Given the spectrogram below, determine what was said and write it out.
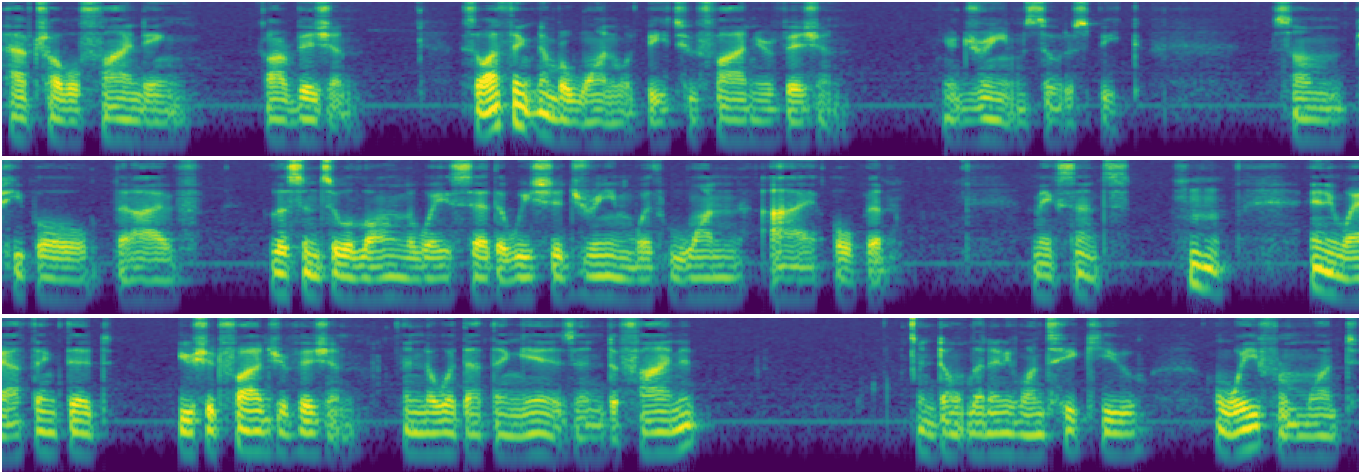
have trouble finding our vision. So I think number one would be to find your vision, your dreams, so to speak. Some people that I've listened to along the way said that we should dream with one eye open. Makes sense. anyway, I think that you should find your vision and know what that thing is and define it. And don't let anyone take you away from what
